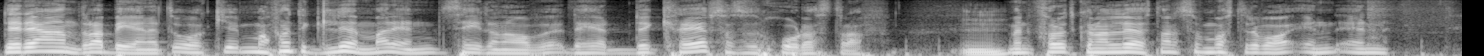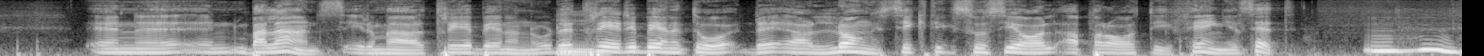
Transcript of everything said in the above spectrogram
Det är det andra benet och man får inte glömma den sidan av det här. Det krävs alltså hårda straff. Mm. Men för att kunna lösa det så måste det vara en, en, en, en balans i de här tre benen. Och det Mm. tredje benet då, det är långsiktig social apparat i fängelset. Mhm.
